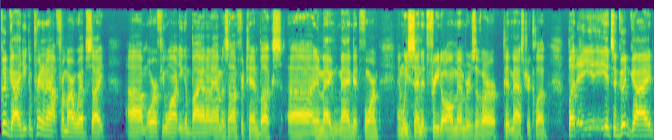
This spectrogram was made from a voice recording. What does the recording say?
Good guide. You can print it out from our website, um, or if you want, you can buy it on Amazon for ten bucks uh, in a mag- magnet form, and we send it free to all members of our Pitmaster Club. But it's a good guide,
